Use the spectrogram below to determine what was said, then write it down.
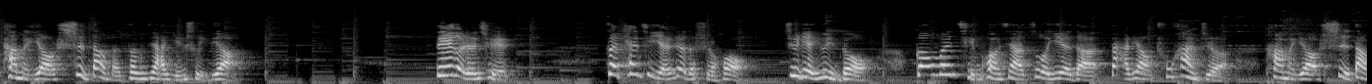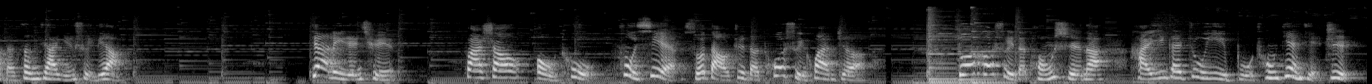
他们要适当的增加饮水量。第一个人群，在天气炎热的时候。剧烈运动、高温情况下作业的大量出汗者，他们要适当的增加饮水量。第二类人群，发烧、呕吐、腹泻所导致的脱水患者，多喝水的同时呢，还应该注意补充电解质。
